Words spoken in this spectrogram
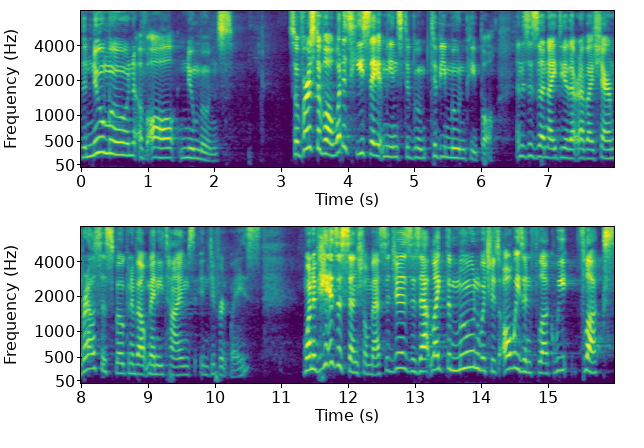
the new moon of all new moons. So, first of all, what does he say it means to, boom, to be moon people? And this is an idea that Rabbi Sharon Brous has spoken about many times in different ways. One of his essential messages is that, like the moon, which is always in flux, we, flux,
